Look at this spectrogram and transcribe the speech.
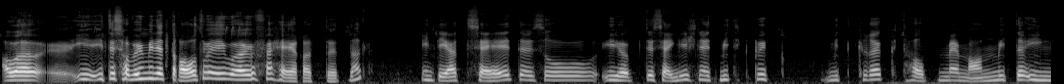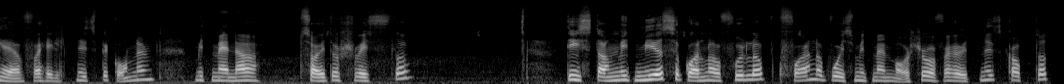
Aber ich, das habe ich mir nicht traut, weil ich war ja verheiratet. Nicht? In der Zeit, also ich habe das eigentlich nicht mitgekriegt, hat mein Mann mit der Inge ein Verhältnis begonnen, mit meiner Pseudoschwester. Die ist dann mit mir sogar noch auf Urlaub gefahren, obwohl es mit meinem Mann schon ein Verhältnis gehabt hat.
